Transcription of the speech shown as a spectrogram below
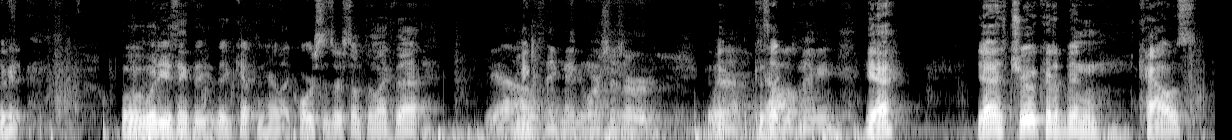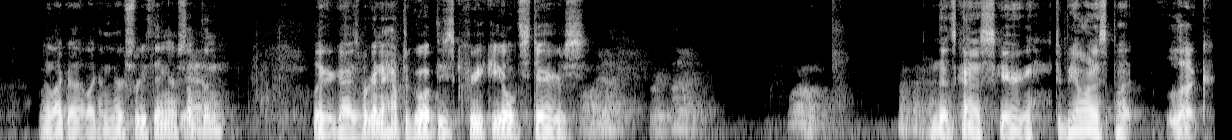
Look at. Well, what do you think they, they kept in here? Like horses or something like that? Yeah, I, mean- would think maybe horses or Yeah, 'cause, like- cows maybe. Yeah, yeah, true. It Could have been cows. I mean, like a like a nursery thing or Yeah. something. Look at guys, we're gonna have to go up these creaky old stairs. Oh yeah, right there. Wow. And that's kind of scary, to be honest. But look,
